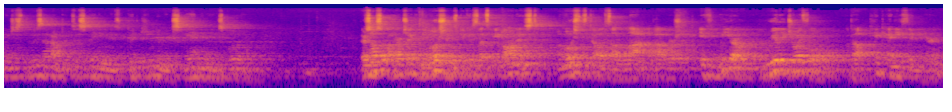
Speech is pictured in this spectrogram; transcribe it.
we just lose out on participating in His good kingdom expanding and exploding. There's also the heart check of emotions because let's be honest, emotions tell us a lot about worship. If we are really joyful about pick anything here,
